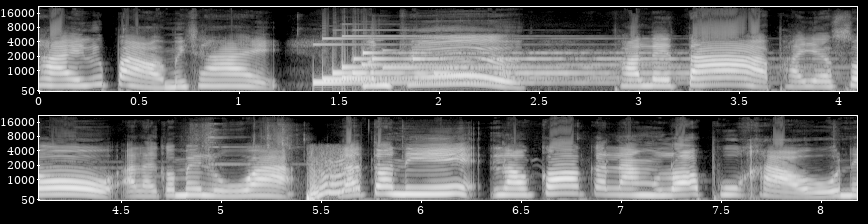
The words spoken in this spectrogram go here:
ไทยหรือเปล่าไม่ใช่ มันคือ พาเลต้าพายาโซอะไรก็ไม่รู้อะแล้วตอนนี้เราก็กำลังเลาะภูเขาใน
